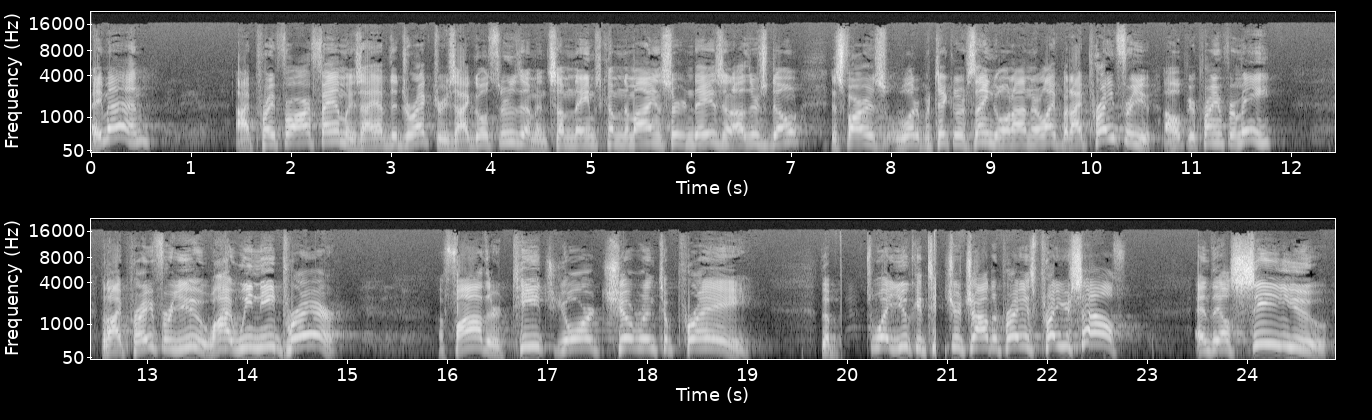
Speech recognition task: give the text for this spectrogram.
Amen. I pray for our families. I have the directories. I go through them, and some names come to mind certain days, and others don't, as far as what a particular thing going on in their life. But I pray for you. I hope you're praying for me. But I pray for you. Why? We need prayer. A father, teach your children to pray. The best way you can teach your child to pray is pray yourself, and they'll see you.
